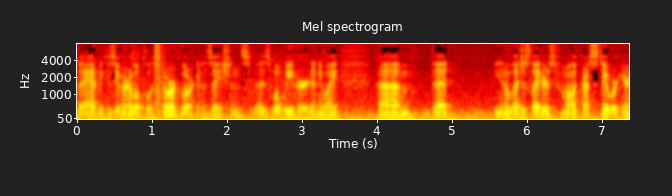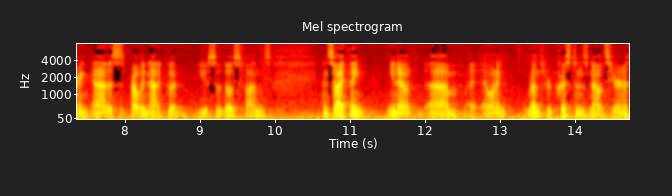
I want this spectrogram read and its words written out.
the advocacy of our local historical organizations, is what we heard anyway, um, that you know legislators from all across the state were hearing, ah, this is probably not a good use of those funds, and so I think you know um, I, I want to run through Kristen's notes here in a,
